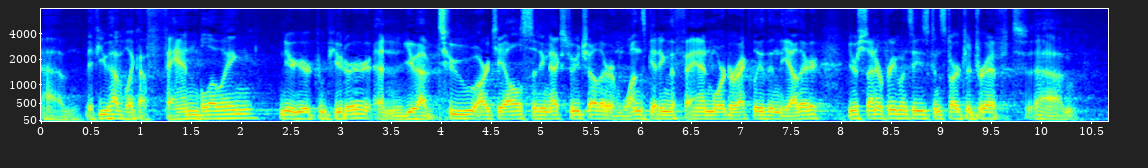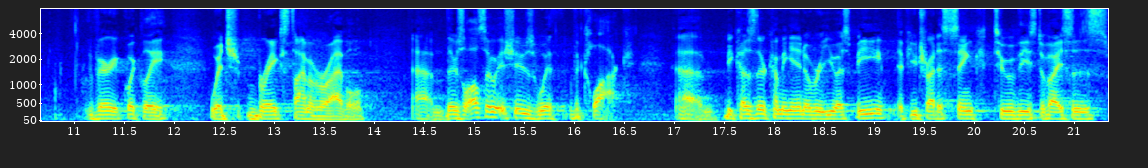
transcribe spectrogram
Um, if you have like a fan blowing near your computer and you have two RTLs sitting next to each other and one's getting the fan more directly than the other, your center frequencies can start to drift um, very quickly, which breaks time of arrival. Um, there's also issues with the clock. Um, because they're coming in over USB, if you try to sync two of these devices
